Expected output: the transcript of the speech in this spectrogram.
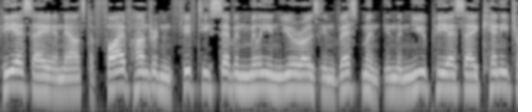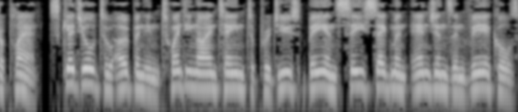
PSA announced a €557 million Euros investment in the new PSA Kenitra plant, scheduled to open in 2019 to produce B and C segment engines and vehicles,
